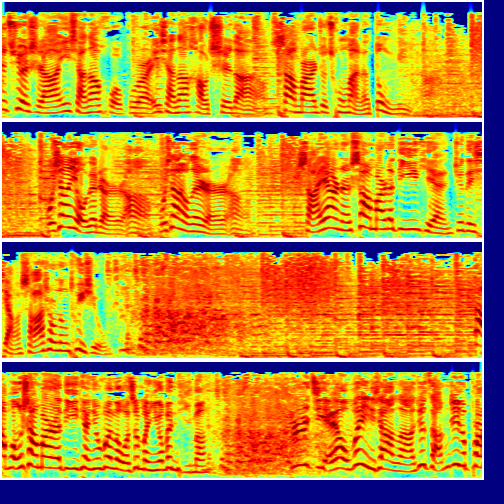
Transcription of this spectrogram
是确实啊，一想到火锅，一想到好吃的，上班就充满了动力啊！不像有的人啊，不像有的人啊，啥样呢？上班的第一天就得想啥时候能退休。大鹏上班的第一天就问了我这么一个问题吗？不是姐呀，我问一下子，就咱们这个班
